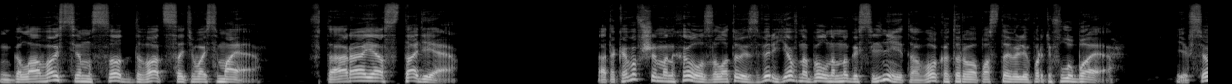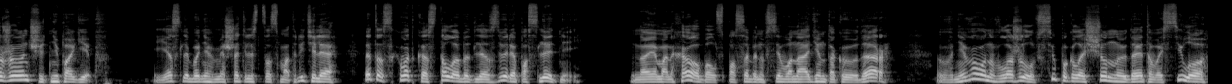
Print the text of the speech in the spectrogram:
Глава 728. Вторая стадия. Атаковавший Манхау золотой зверь явно был намного сильнее того, которого поставили против Лубая. И всё же он чуть не погиб. Если бы не вмешательство смотрителя, эта схватка стала бы для зверя последней. Но и Манхау был способен всего на один такой удар. В него он вложил всю поглощенную до этого силу,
